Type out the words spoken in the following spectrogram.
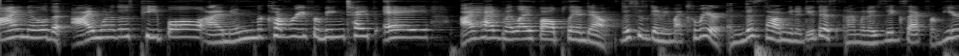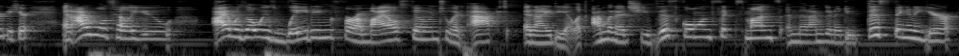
I know that I'm one of those people. I'm in recovery for being type A. I had my life all planned out. This is going to be my career, and this is how I'm going to do this, and I'm going to zigzag from here to here. And I will tell you, I was always waiting for a milestone to enact an idea. Like, I'm going to achieve this goal in six months, and then I'm going to do this thing in a year.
